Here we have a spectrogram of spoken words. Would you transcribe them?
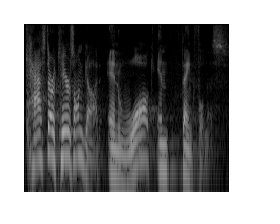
cast our cares on God and walk in thankfulness,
